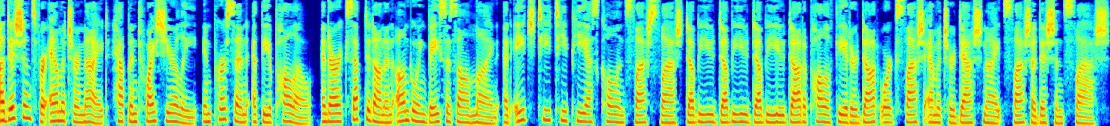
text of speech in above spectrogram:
Auditions for Amateur Night happen twice yearly in person at the Apollo and are accepted on an ongoing basis online at https www.apollotheater.org amateur night auditions.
